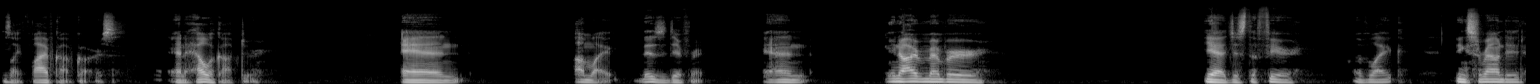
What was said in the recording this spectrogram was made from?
There's like five cop cars and a helicopter. And I'm like, this is different. And, you know, I remember, yeah, just the fear of like being surrounded,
